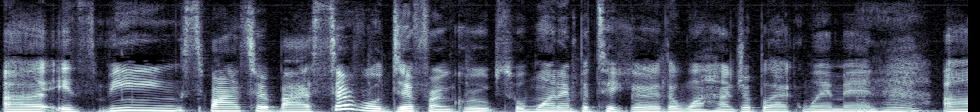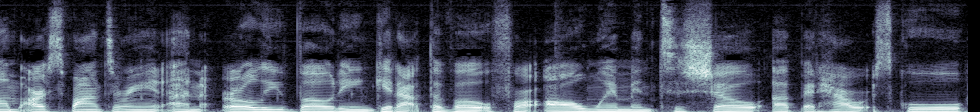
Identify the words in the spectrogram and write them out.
Uh, it's being sponsored by several different groups, but one in particular, the 100 Black Women, Mm-hmm. um, are sponsoring an early voting get out the vote for all women to show up at Howard School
